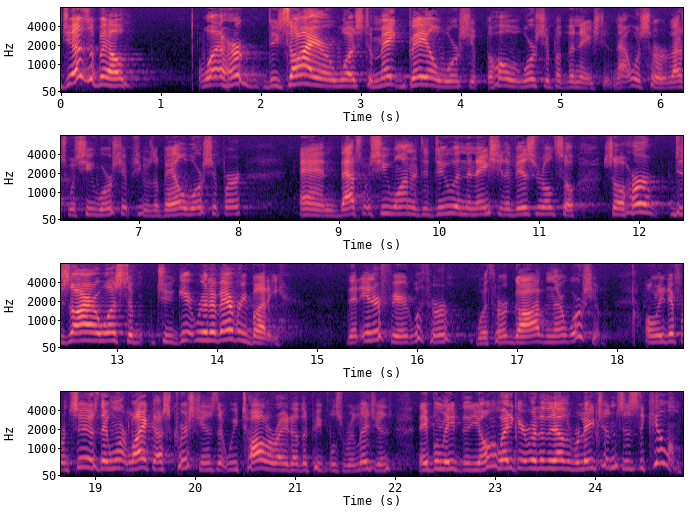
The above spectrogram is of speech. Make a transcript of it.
Jezebel, what her desire was to make Baal worship the whole worship of the nation. That was her. That's what she worshiped. She was a Baal worshiper, and that's what she wanted to do in the nation of Israel. So, so her desire was to, to get rid of everybody that interfered with her, with her God and their worship. Only difference is they weren't like us Christians that we tolerate other people's religions. They believed that the only way to get rid of the other religions is to kill them.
